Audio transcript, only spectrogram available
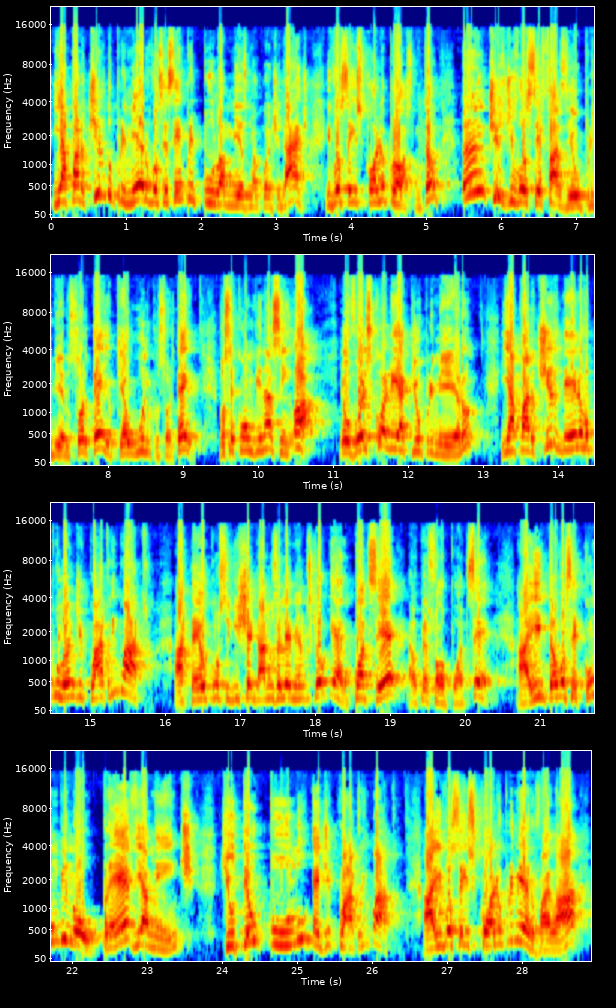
E a partir do primeiro, você sempre pula a mesma quantidade e você escolhe o próximo. Então, antes de você fazer o primeiro sorteio, que é o único sorteio, você combina assim: ó, eu vou escolher aqui o primeiro e a partir dele eu vou pulando de quatro em quatro até eu conseguir chegar nos elementos que eu quero. Pode ser? Aí o pessoal, pode ser. Aí então você combinou previamente que o teu pulo é de 4 em 4. Aí você escolhe o primeiro, vai lá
